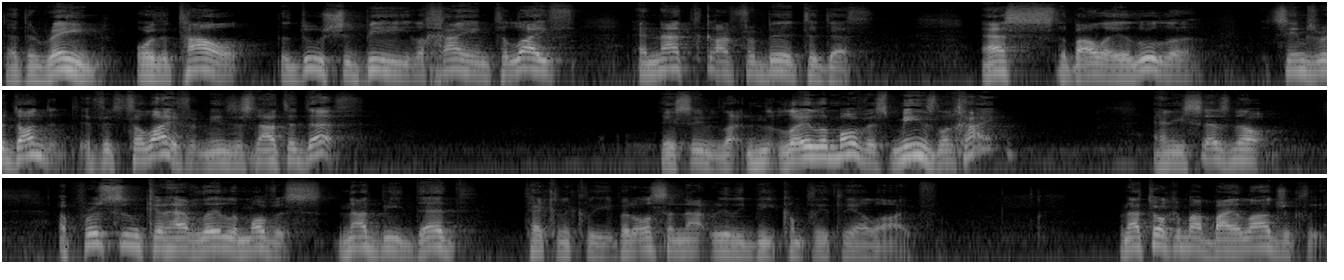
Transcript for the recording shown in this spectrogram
that the rain or the tal, the dew should be l'chaim to life, and not, God forbid, to death. As the Bala Elula, it seems redundant. If it's to life, it means it's not to death. They see Leila Movis means l'chaim. And he says, no. A person can have Leila Movis, not be dead technically, but also not really be completely alive. We're not talking about biologically.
